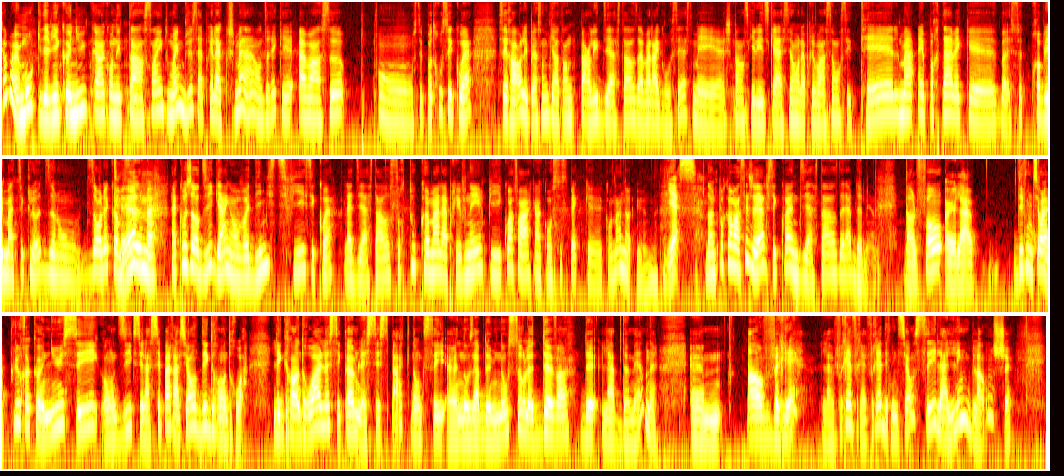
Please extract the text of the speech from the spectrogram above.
Comme un mot qui devient connu quand on est enceinte ou même juste après l'accouchement. hein. On dirait qu'avant ça, on sait pas trop c'est quoi. C'est rare les personnes qui entendent parler de diastase avant la grossesse, mais euh, je pense que l'éducation, la prévention, c'est tellement important avec euh, ben, cette problématique-là, disons- disons-le comme ça. Tellement. Fait qu'aujourd'hui, gang, on va démystifier c'est quoi la diastase, surtout comment la prévenir, puis quoi faire quand on suspecte qu'on en a une. Yes. Donc, pour commencer, Joël, c'est quoi une diastase de l'abdomen? Dans le fond, euh, la définition la plus reconnue, c'est, on dit que c'est la séparation des grands droits. Les grands droits, là, c'est comme le six-pack, donc c'est euh, nos abdominaux sur le devant de l'abdomen. Euh, en vrai, la vraie, vraie, vraie définition, c'est la ligne blanche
